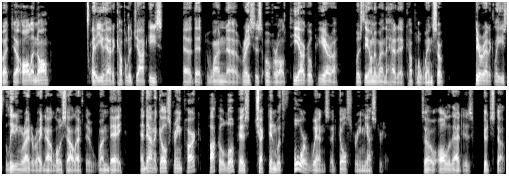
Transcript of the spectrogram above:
But uh, all in all, uh, you had a couple of jockeys uh, that won uh, races overall. Tiago Pereira was the only one that had a couple of wins. So theoretically, he's the leading rider right now at Los Al after one day. And down at Gulfstream Park, Paco Lopez checked in with four wins at Gulfstream yesterday. So all of that is good stuff.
